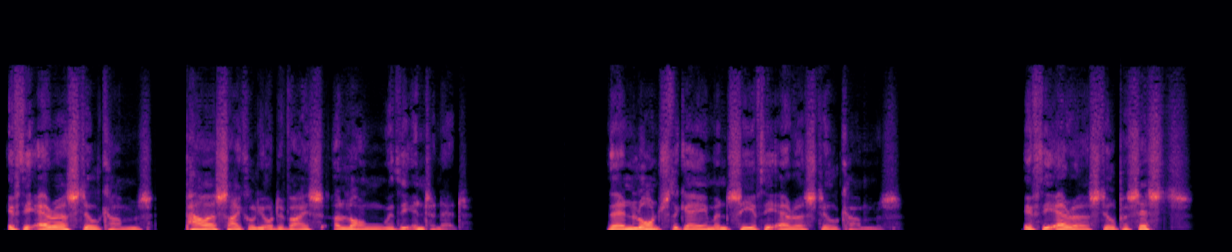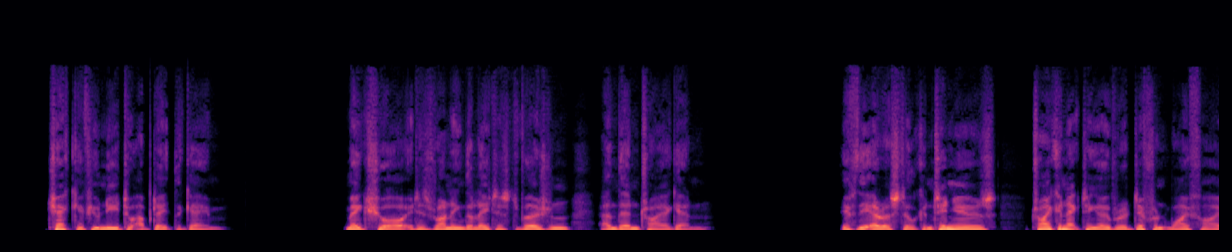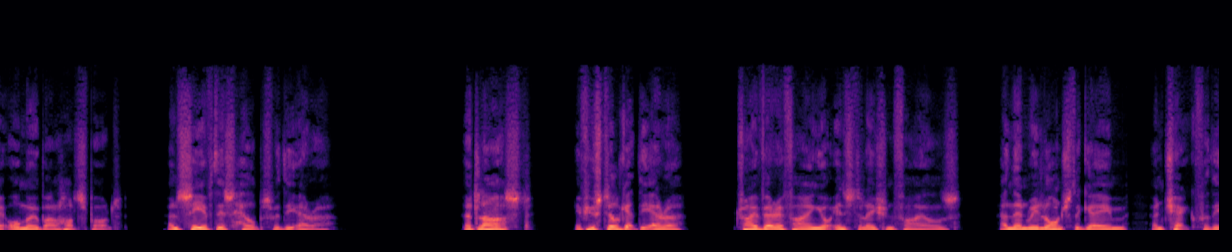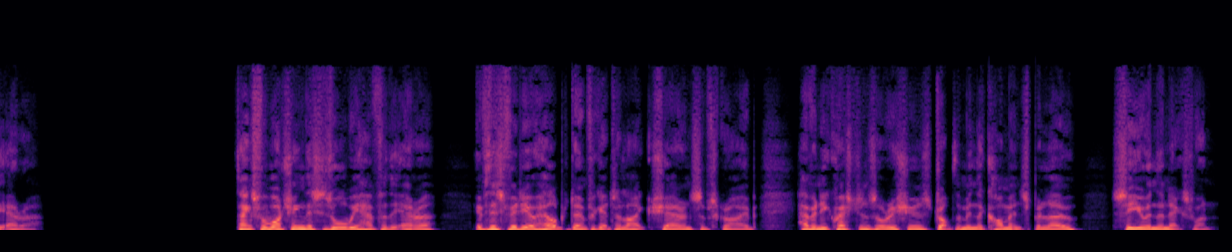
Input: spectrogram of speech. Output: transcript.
If the error still comes, power cycle your device along with the internet. Then launch the game and see if the error still comes. If the error still persists, check if you need to update the game. Make sure it is running the latest version and then try again. If the error still continues, try connecting over a different Wi-Fi or mobile hotspot and see if this helps with the error. At last, if you still get the error, try verifying your installation files and then relaunch the game and check for the error. Thanks for watching. This is all we have for the error. If this video helped, don't forget to like, share and subscribe. Have any questions or issues? Drop them in the comments below. See you in the next one.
